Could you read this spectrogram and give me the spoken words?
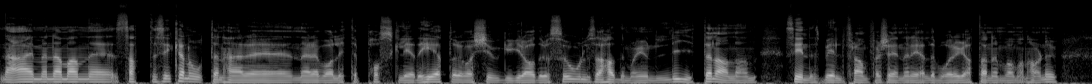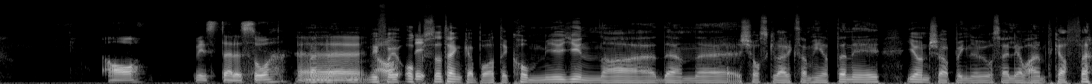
Nej, men när man eh, satte sig i kanoten här eh, när det var lite påskledighet och det var 20 grader och sol så hade man ju en liten annan sinnesbild framför sig när det gällde Vårregattan än vad man har nu. Ja, visst är det så. Men eh, vi får ja, ju också det... tänka på att det kommer ju gynna den eh, kioskverksamheten i Jönköping nu och sälja varmt kaffe.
